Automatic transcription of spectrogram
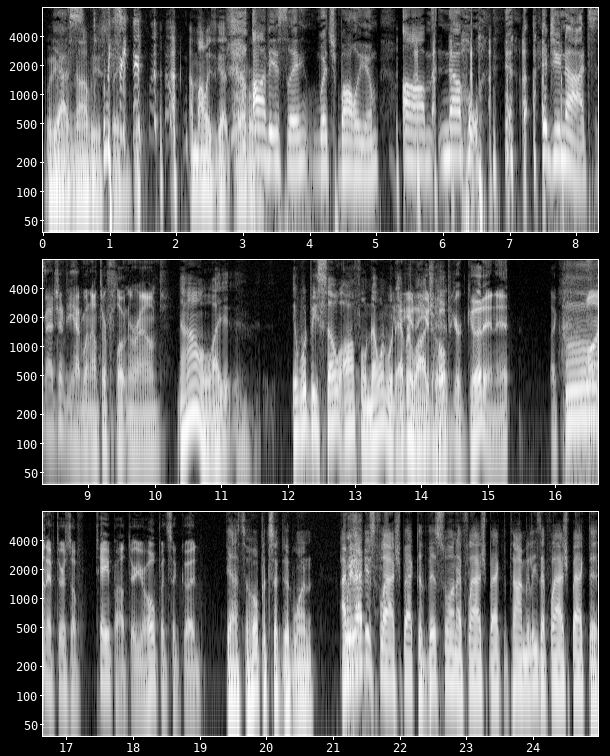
What do you Yes. mean? Obviously. I'm always got several. obviously which volume um no I do not Imagine if you had one out there floating around. no, I. It would be so awful. No one would ever you'd, watch You'd it. hope you're good in it. Like Mm. one, if there's a tape out there, you hope it's a good. Yeah, so hope it's a good one. I We mean, I had- just flash back to this one. I flash back to Tommy Lee's. I flash back to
